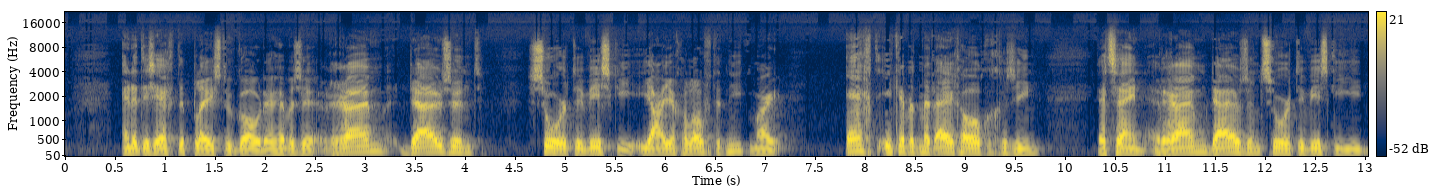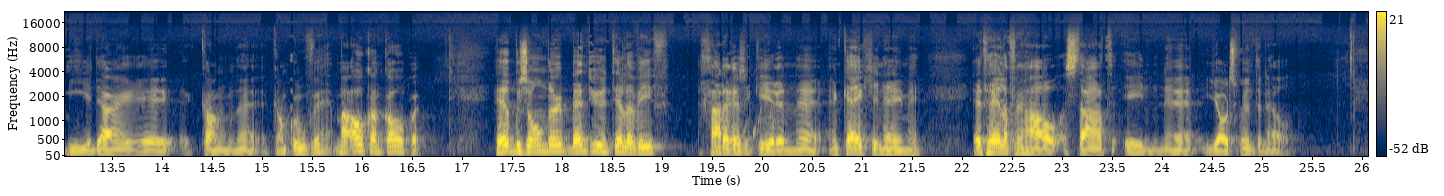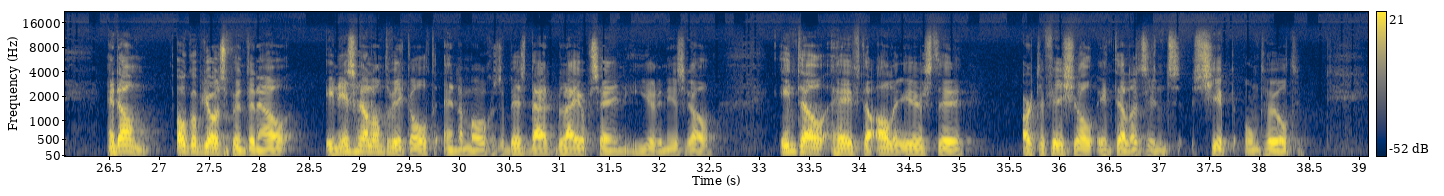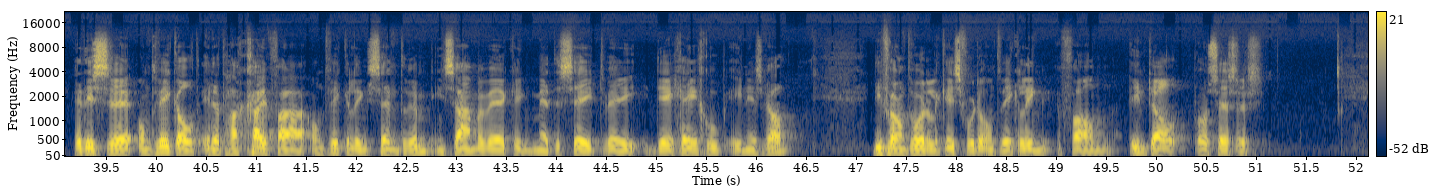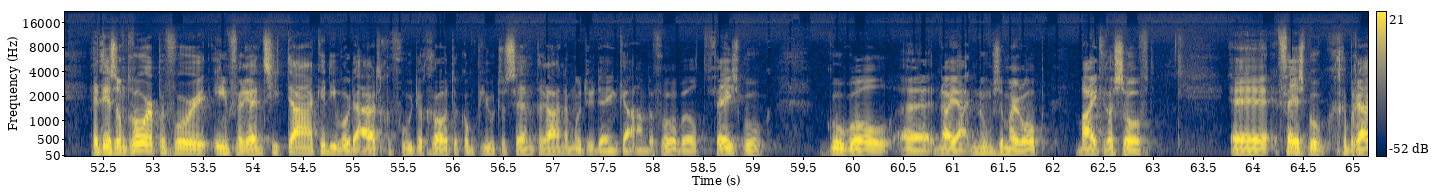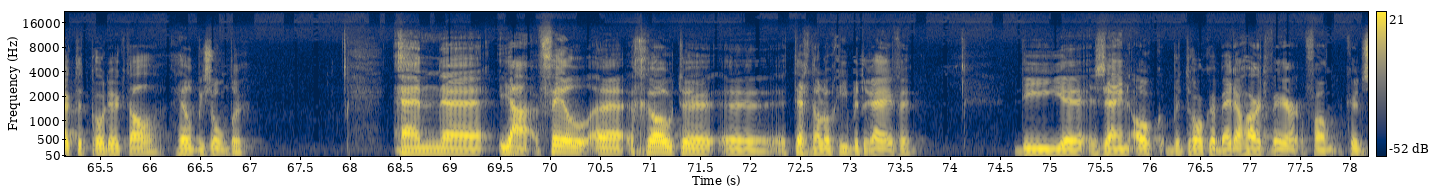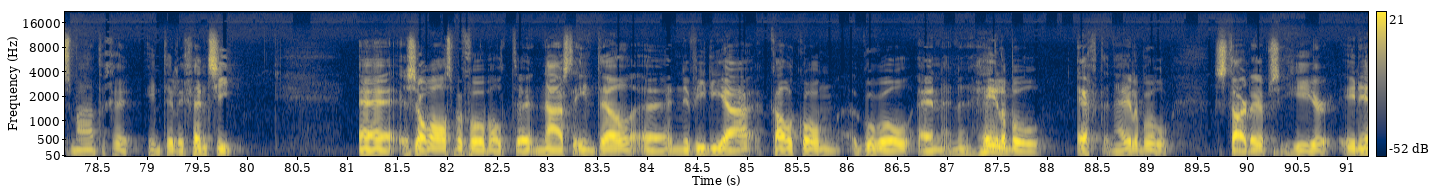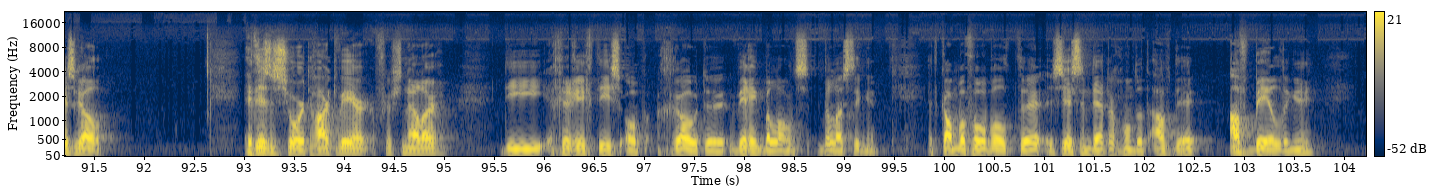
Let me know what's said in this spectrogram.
en het is echt de place to go. Daar hebben ze ruim duizend soorten whisky. Ja, je gelooft het niet, maar Echt, ik heb het met eigen ogen gezien. Het zijn ruim duizend soorten whisky die je daar uh, kan, uh, kan proeven, maar ook kan kopen. Heel bijzonder, bent u in Tel Aviv? Ga er eens een keer een, uh, een kijkje nemen. Het hele verhaal staat in joods.nl. En dan, ook op joods.nl, in Israël ontwikkeld, en daar mogen ze best blij op zijn hier in Israël. Intel heeft de allereerste Artificial Intelligence Chip onthuld. Het is uh, ontwikkeld in het Haifa Ontwikkelingscentrum in samenwerking met de C2DG-groep in Israël, die verantwoordelijk is voor de ontwikkeling van Intel-processors. Het is ontworpen voor inferentietaken die worden uitgevoerd door grote computercentra. Dan moet u denken aan bijvoorbeeld Facebook, Google, uh, nou ja, noem ze maar op, Microsoft. Uh, Facebook gebruikt het product al, heel bijzonder. En uh, ja, veel uh, grote technologiebedrijven, die zijn ook betrokken bij de hardware van kunstmatige intelligentie. Zoals bijvoorbeeld naast Intel, Nvidia, Qualcomm, Google en een heleboel, echt een heleboel start-ups hier in Israël. Het is een soort hardwareversneller die gericht is op grote werkbalansbelastingen. Het kan bijvoorbeeld 3600 afbeeldingen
